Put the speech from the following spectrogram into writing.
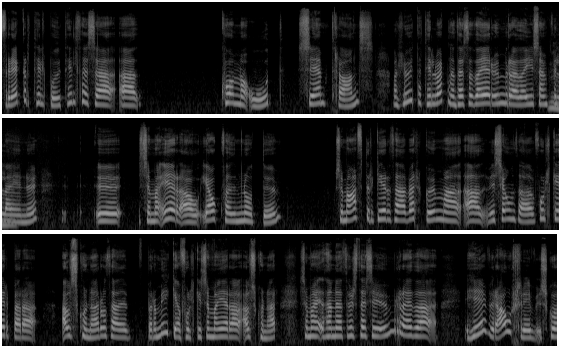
frekar tilbúið til þess að koma út sem trans að hluta til vegna þess að það er umræða í samfélaginu mm. uh, sem að er á jákvæðum nótum sem að aftur gera það verkum að, að við sjáum það að fólk er bara alls konar og það er bara mikið af fólki sem að er alls konar að, þannig að veist, þessi umræða hefur áhrif sko,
